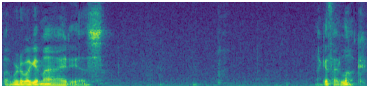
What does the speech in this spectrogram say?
But where do I get my ideas? I guess I look.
